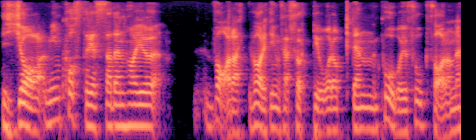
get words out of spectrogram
Ja, min kostresa den har ju varit, varit i ungefär 40 år och den pågår ju fortfarande.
